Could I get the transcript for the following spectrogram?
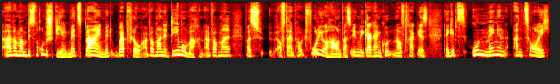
einfach mal ein bisschen rumspielen mit Spline, mit Webflow, einfach mal eine Demo machen, einfach mal was auf dein Portfolio hauen, was irgendwie gar kein Kundenauftrag ist. Da gibt's Unmengen an Zeug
